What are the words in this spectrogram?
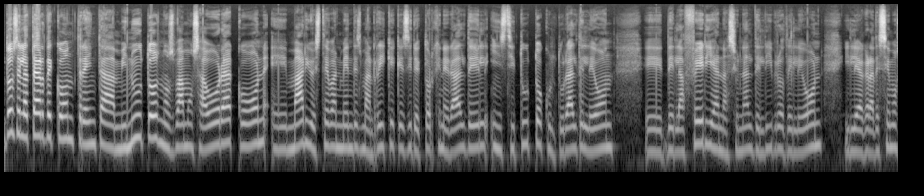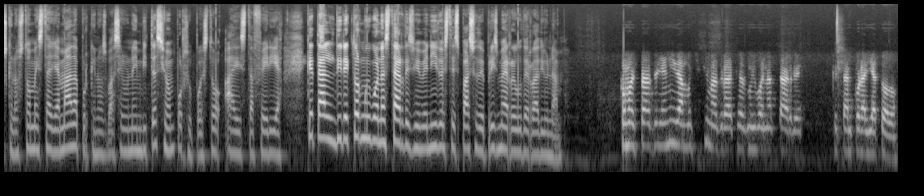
Dos de la tarde con 30 minutos. Nos vamos ahora con eh, Mario Esteban Méndez Manrique, que es director general del Instituto Cultural de León, eh, de la Feria Nacional del Libro de León, y le agradecemos que nos tome esta llamada porque nos va a hacer una invitación, por supuesto, a esta feria. ¿Qué tal, director? Muy buenas tardes. Bienvenido a este espacio de Prisma RU de Radio UNAM. ¿Cómo estás, Deyanida? Muchísimas gracias. Muy buenas tardes. ¿Qué tal por allá todo?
